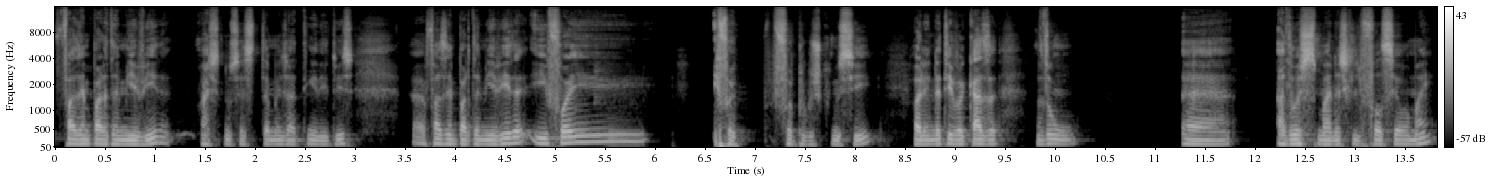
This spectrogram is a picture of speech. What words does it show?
fazem parte da minha vida. Acho que não sei se também já tinha dito isso. eh, fazem parte da minha vida e foi e foi, foi porque os conheci. Olha, ainda tive a casa de um eh, há duas semanas que lhe faleceu a mãe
